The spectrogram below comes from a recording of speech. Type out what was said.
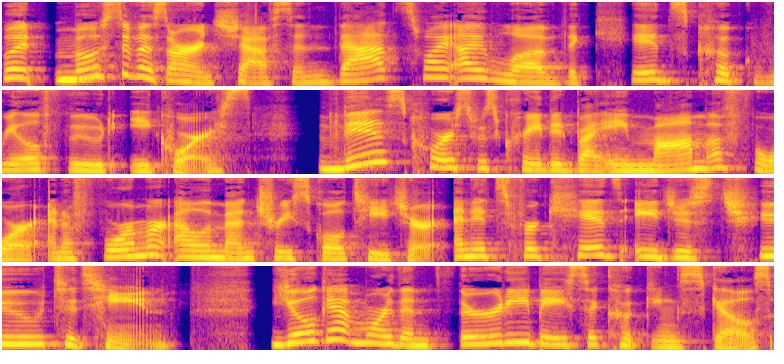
But most of us aren't chefs, and that's why I love the Kids Cook Real Food e course. This course was created by a mom of four and a former elementary school teacher, and it's for kids ages two to teen. You'll get more than 30 basic cooking skills,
